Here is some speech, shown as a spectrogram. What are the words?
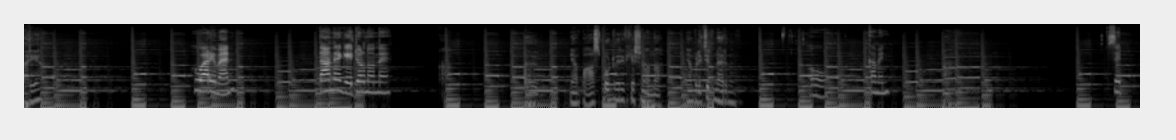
Arya? Who are you man താൻ തന്നെ ഗേറ്റ് തുറന്നു വന്നേ. ഞാൻ പാസ്പോർട്ട് വെരിഫിക്കേഷൻ വന്നാ. ഞാൻ വിളിച്ചിട്ടുണ്ടായിരുന്നു. ഓ കമിൻ സിറ്റ്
